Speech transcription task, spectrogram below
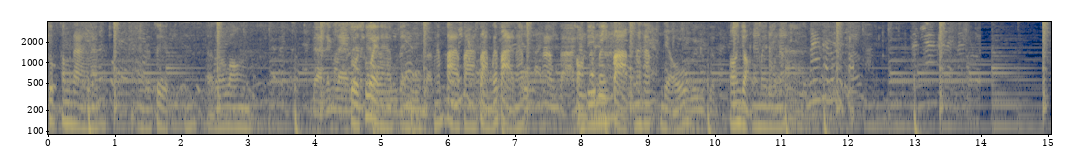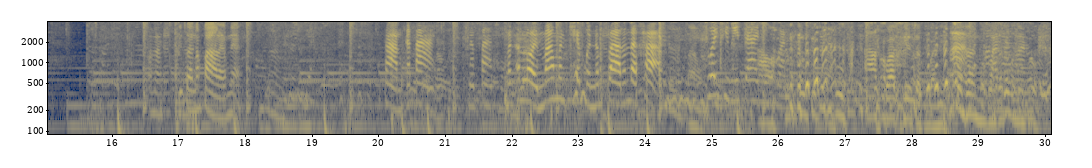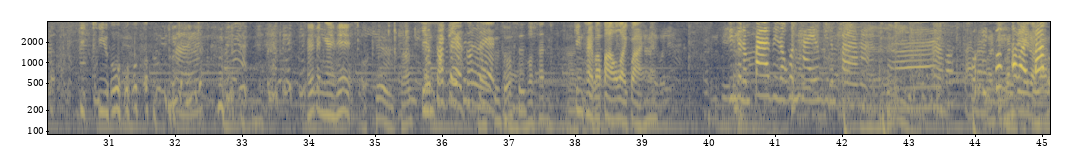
ซุปธรรมดานะครับอาจจะจืดแต่เราลองแดดแรงๆตัวช่วยนะครับเป็นน้ำปลาปลาสามกระต่ายนะครับห้าองศาของดีเมืองตราดนะครับ เดี๋ยวลองหยอกลงไปดูนะพี่เตยน้ำปลาอะไรครับเนี่ย สามกระต่าย น้ำปลาแท้มันอร่อยมาก มันเค็มเหมือนน้ำปลานั่นแหละค่ะช่วยชีวิตได้ทุกวันเฮ้ยเป็นไงพี่กินซอสเศษซอสเศษรสชาติกินไข่เปล่าๆอร่อยกว่าใช่ไหมกินกับน้ำปลาสิเราคนไทยต้องกินน้ำปลาค่ะ พอกินปุ๊บอร่อยปั๊บ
